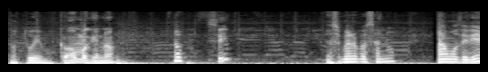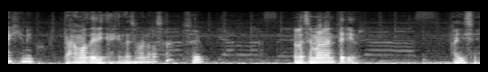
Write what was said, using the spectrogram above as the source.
No estuvimos. ¿Cómo que no? No, Sí, la semana pasada no. Estábamos de viaje, Nico. estábamos de viaje la semana pasada. Sí. ¿O la semana anterior? Ahí sí.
